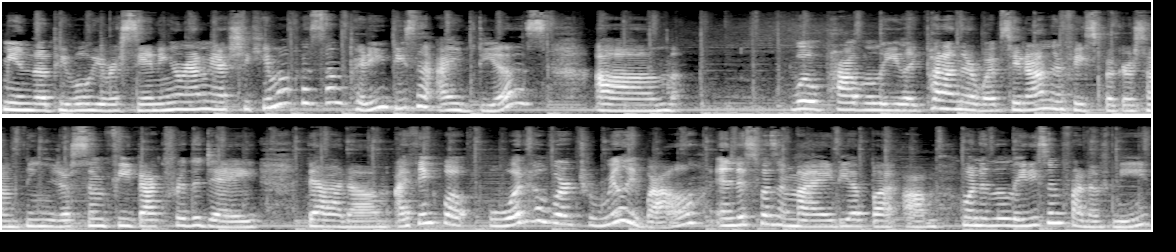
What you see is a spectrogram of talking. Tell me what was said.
me and the people we were standing around, we actually came up with some pretty decent ideas. Um, we'll probably like put on their website or on their Facebook or something just some feedback for the day that um, I think what would have worked really well and this wasn't my idea but um, one of the ladies in front of me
